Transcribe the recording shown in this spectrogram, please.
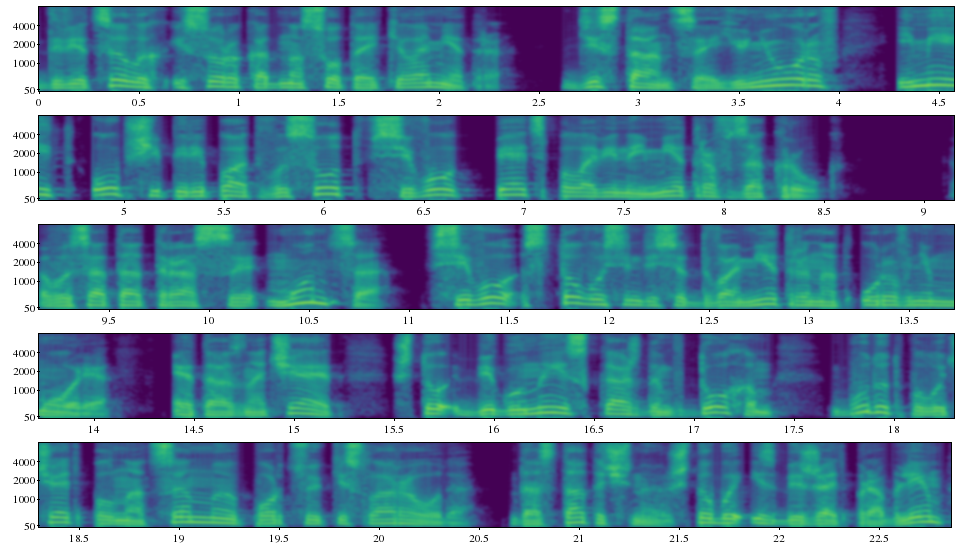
2,41 километра. Дистанция юниоров имеет общий перепад высот всего 5,5 метров за круг. Высота трассы Монца всего 182 метра над уровнем моря – это означает, что бегуны с каждым вдохом будут получать полноценную порцию кислорода, достаточную, чтобы избежать проблем,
